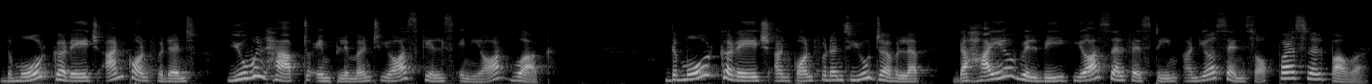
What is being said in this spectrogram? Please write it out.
the more courage and confidence you will have to implement your skills in your work. The more courage and confidence you develop, the higher will be your self esteem and your sense of personal power.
